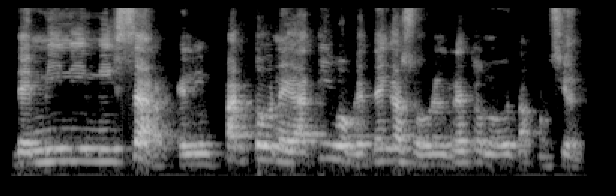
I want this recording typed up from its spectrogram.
de minimizar el impacto negativo que tenga sobre el resto del 90%.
